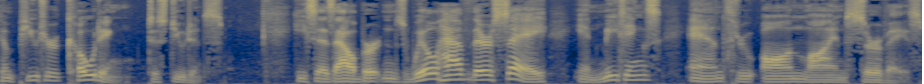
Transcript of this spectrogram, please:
computer coding to students. He says Albertans will have their say in meetings and through online surveys.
